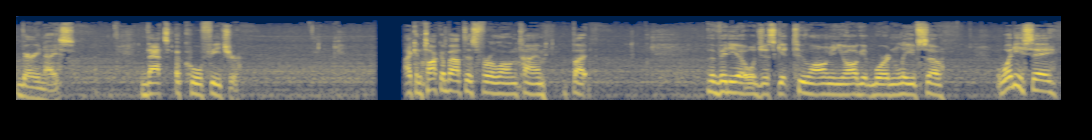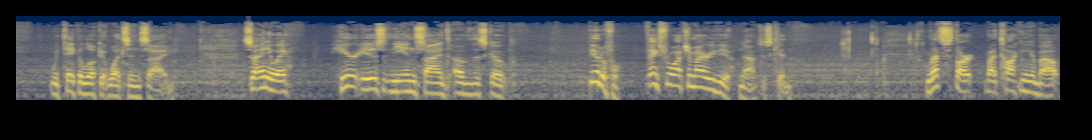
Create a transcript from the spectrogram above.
very nice that's a cool feature I can talk about this for a long time but the video will just get too long and you all get bored and leave. So, what do you say we take a look at what's inside? So, anyway, here is the insides of the scope. Beautiful. Thanks for watching my review. No, I'm just kidding. Let's start by talking about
